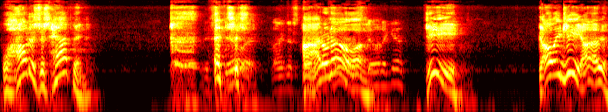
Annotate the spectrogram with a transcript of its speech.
well, how does this happen? Steal just- just I don't know. they Steal it again. Gee, golly gee, uh,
